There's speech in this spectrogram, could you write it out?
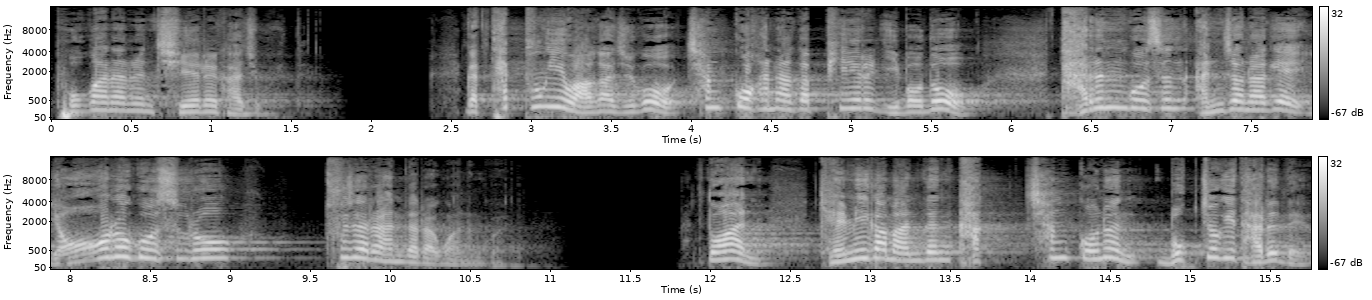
보관하는 지혜를 가지고 있다. 그러니까 태풍이 와가지고 창고 하나가 피해를 입어도 다른 곳은 안전하게 여러 곳으로 투자를 한다라고 하는 거예요. 또한 개미가 만든 각 창고는 목적이 다르대요.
